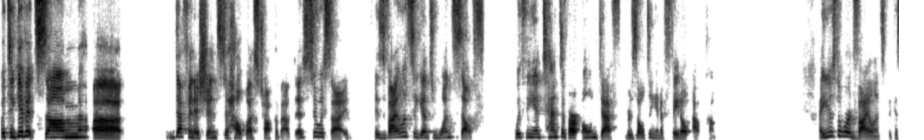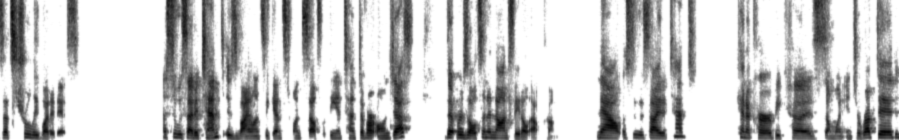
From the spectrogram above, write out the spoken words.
But to give it some uh, definitions to help us talk about this, suicide is violence against oneself with the intent of our own death resulting in a fatal outcome. I use the word violence because that's truly what it is. A suicide attempt is violence against oneself with the intent of our own death that results in a non fatal outcome. Now, a suicide attempt can occur because someone interrupted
